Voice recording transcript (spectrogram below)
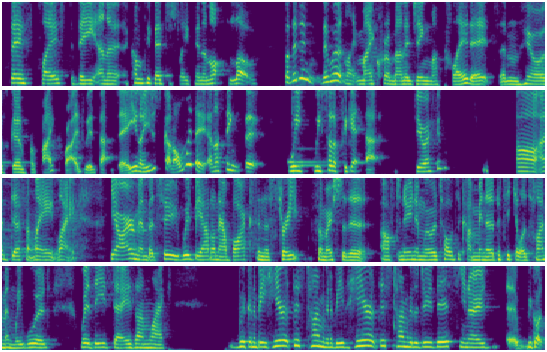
safe place to be, and a, comfy bed to sleep in, and lots of love but they didn't they weren't like micromanaging my play dates and who I was going for a bike ride with that day. You know, you just got on with it. And I think that we we sort of forget that. Do you reckon? Oh, I definitely like yeah, I remember too. We'd be out on our bikes in the street for most of the afternoon and we were told to come in at a particular time and we would. Where these days I'm like, we're going to be here at this time, we're going to be here at this time, we're going to do this, you know, uh, we got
